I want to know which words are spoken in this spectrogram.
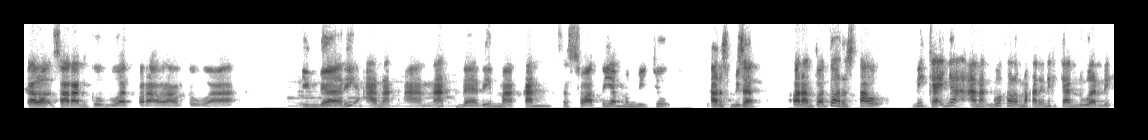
kalau saranku buat para orang tua hindari anak-anak dari makan sesuatu yang memicu harus bisa orang tua tuh harus tahu ini kayaknya anak gua kalau makan ini kecanduan deh.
